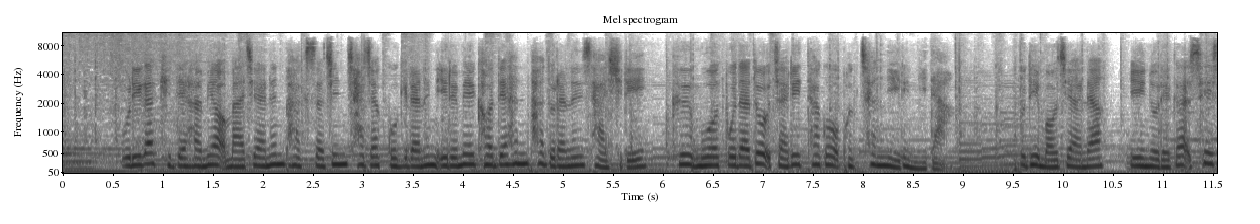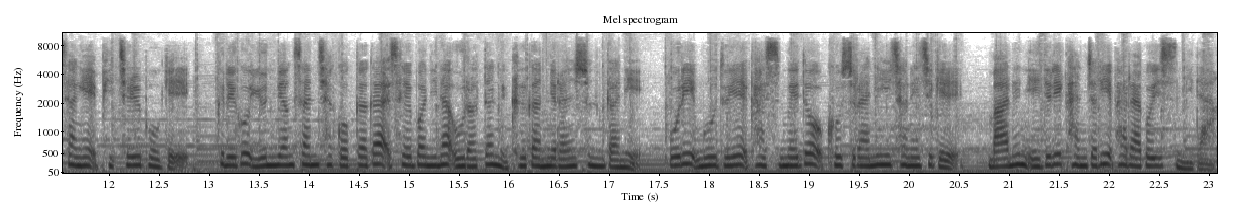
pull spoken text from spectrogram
우리가 기대하며 맞이하는 박서진 자작곡이라는 이름의 거대한 파도라는 사실이 그 무엇보다도 짜릿하고 벅찬 일입니다. 부디 머지않아 이 노래가 세상의 빛을 보길 그리고 윤명선 작곡가가 세 번이나 울었던 그 강렬한 순간이 우리 모두의 가슴에도 고스란히 전해지길 많은 이들이 간절히 바라고 있습니다.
